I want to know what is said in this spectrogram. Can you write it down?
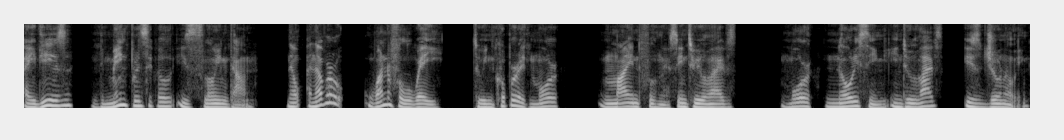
ideas, the main principle is slowing down. Now, another wonderful way to incorporate more mindfulness into your lives, more noticing into your lives, is journaling.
